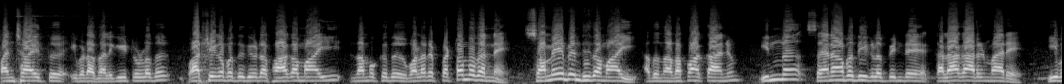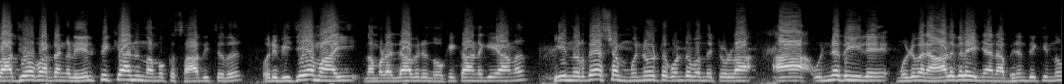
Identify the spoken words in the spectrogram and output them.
പഞ്ചായത്ത് ഇവിടെ നൽകിയിട്ടുള്ളത്. വാർഷിക പദ്ധതിയുടെ ഭാഗമായി നമുക്കിത് വളരെ പെട്ടെന്ന് തന്നെ സമയബന്ധിതമായി അത് നടപ്പാക്കാനും ഇന്ന് സേനാപതി ക്ലബിന്റെ കലാകാരന്മാരെ ഈ വാദ്യോപകരണങ്ങൾ ഏൽപ്പിക്കാനും നമുക്ക് സാധിച്ചത് ഒരു വിജയമായി നമ്മളെല്ലാവരും നോക്കിക്കാണുകയാണ്. ഈ നിർദ്ദേശം മുന്നോട്ട് കൊണ്ടുവന്നിട്ടുള്ള ആ ഉന്നതിയിലെ മുഴുവൻ ആളുകളെയും ഞാൻ അഭിനന്ദിക്കുന്നു.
